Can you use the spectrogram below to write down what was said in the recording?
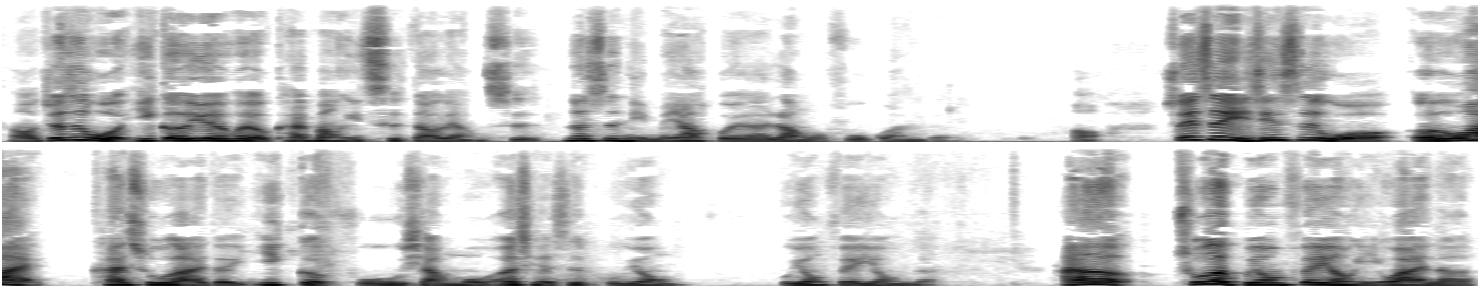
好，就是我一个月会有开放一次到两次，那是你们要回来让我复关的，好，所以这已经是我额外开出来的一个服务项目，而且是不用不用费用的，还有除了不用费用以外呢？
